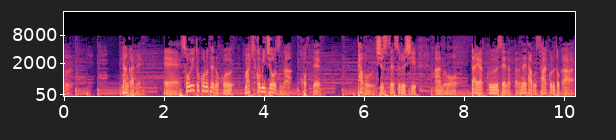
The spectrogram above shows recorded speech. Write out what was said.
うん。なんかね、えー、そういうところでのこう、巻き込み上手な子って、多分出世するし、あの、大学生だったらね、多分サークルとか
